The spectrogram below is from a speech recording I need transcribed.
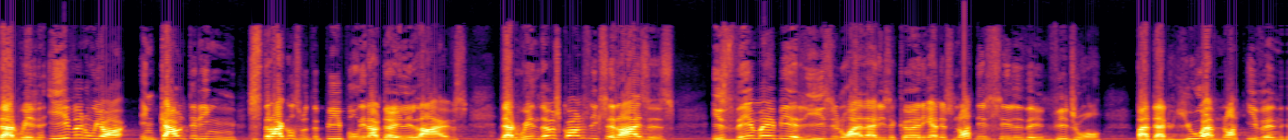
that when even we are encountering struggles with the people in our daily lives, that when those conflicts arises, is there may be a reason why that is occurring, and it's not necessarily the individual, but that you have not even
